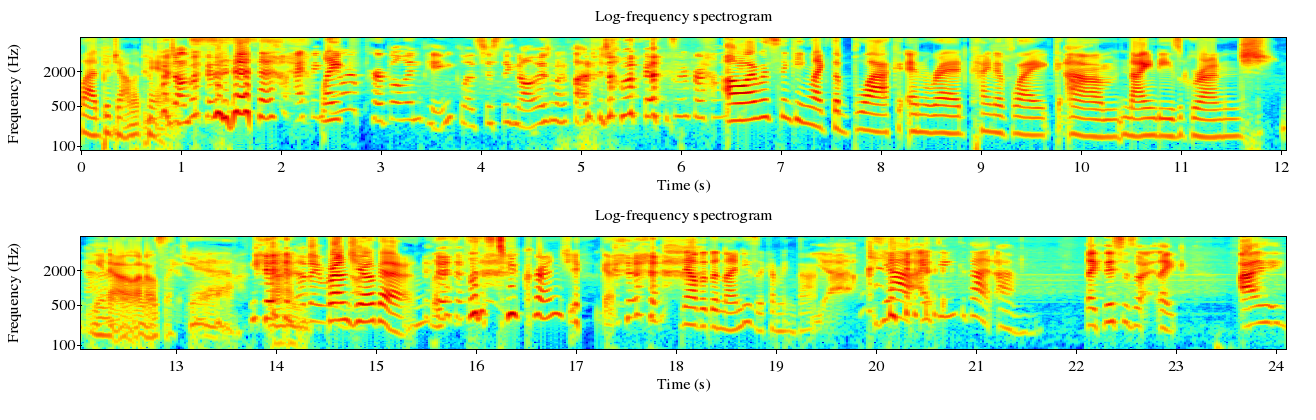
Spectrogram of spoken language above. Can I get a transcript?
plaid pajama pants. Pajama I think Like- they were purple and pink. Let's just acknowledge my plaid pajama pants were purple. And Oh, I was thinking like the black and red kind of like um 90s grunge, No. you know, and I was like, yeah. No, Grunge, were grunge yoga. Let's let's do grunge yoga. Now that the 90s are coming back. yeah yeah i think that um like this is what like i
